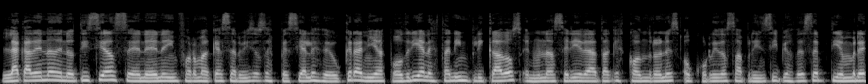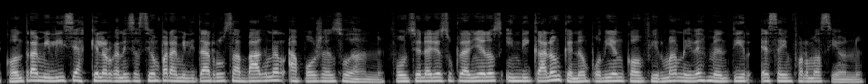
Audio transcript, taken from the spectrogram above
La cadena de noticias CNN informa que servicios especiales de Ucrania podrían estar implicados en una serie de ataques con drones ocurridos a principios de septiembre contra milicias que la organización paramilitar rusa Wagner apoya en Sudán. Funcionarios ucranianos indicaron que no podían confirmar ni desmentir esa información.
